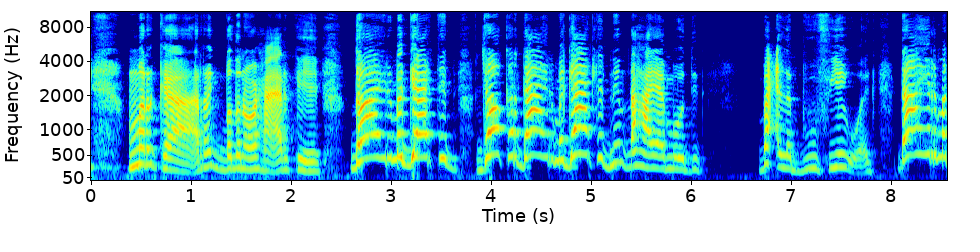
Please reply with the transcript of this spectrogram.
Marka rag badanoo waxaa arkayay daahir ma gaartid! Joker daahir ma gaartid! Nin dhahayaa moodid bac la buufiyey u eg daahir ma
